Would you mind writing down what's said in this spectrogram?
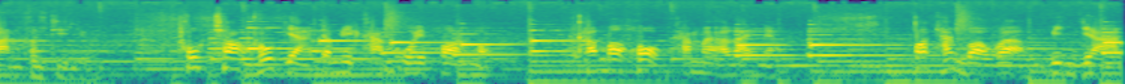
บ้านคนจีนอยู่ ทุกช่องทุกอย่างจะมีคำอวยพรหมดคำว่าโฮกคำว่าอะไรเนี่ยเพราะท่านบอกว่าวิญญาณ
